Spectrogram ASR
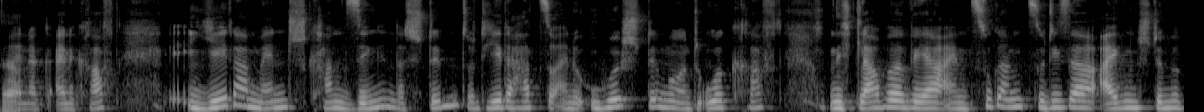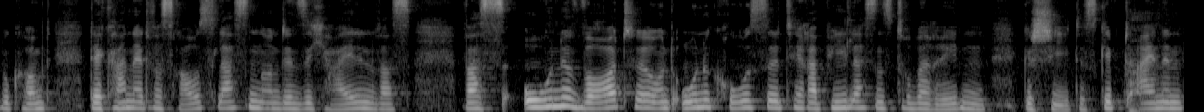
ja. Eine, eine, Kraft. Jeder Mensch kann singen, das stimmt. Und jeder hat so eine Urstimme und Urkraft. Und ich glaube, wer einen Zugang zu dieser eigenen Stimme bekommt, der kann etwas rauslassen und in sich heilen, was, was ohne Worte und ohne große Therapie, lass uns drüber reden, geschieht. Es gibt einen,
